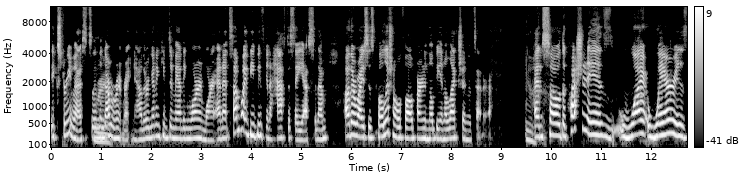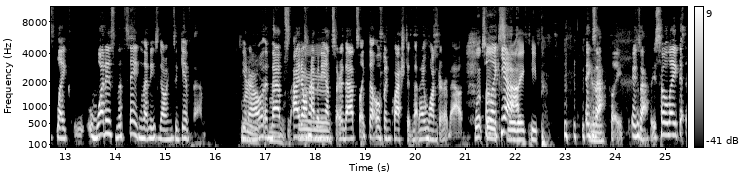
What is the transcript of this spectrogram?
extremists in right. the government right now, they're going to keep demanding more and more. And at some point, Bibi's going to have to say yes to them. Otherwise, his coalition will fall apart and there'll be an election, etc. And so the question is, what, where is like, what is the thing that he's going to give them? You right, know, and right. that's, I don't have an answer. That's like the open question that I wonder about. What so like, yeah, they keep? exactly. Exactly. So like,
